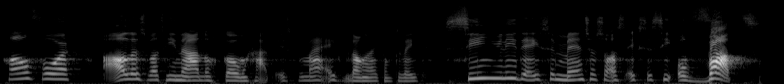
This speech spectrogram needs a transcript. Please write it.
gewoon voor alles wat hierna nog komen gaat, is voor mij even belangrijk om te weten. Zien jullie deze mensen zoals ik ze zie of wat?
